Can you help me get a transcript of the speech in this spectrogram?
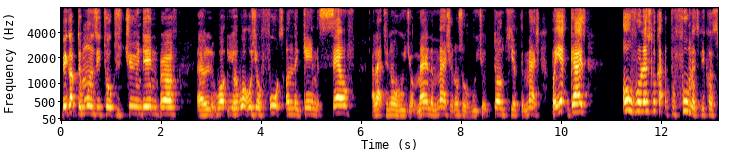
Big up to Munzi Talks who's tuned in, bro. Uh, what your what was your thoughts on the game itself? I'd like to know who's your man of the match and also who's your donkey of the match. But yeah, guys, overall, let's look at the performance because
